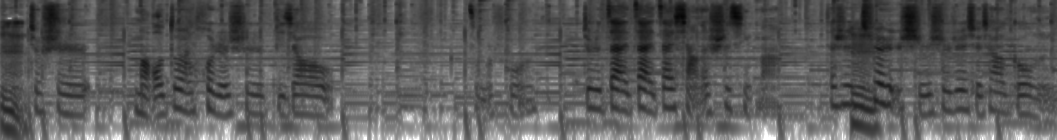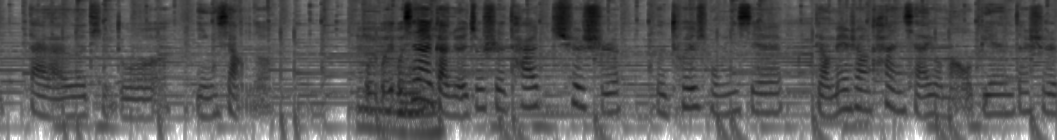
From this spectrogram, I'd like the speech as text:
嗯，就是矛盾或者是比较怎么说，就是在在在想的事情吧。但是确实是这学校给我们带来了挺多影响的。我我我现在感觉就是他确实。很推崇一些表面上看起来有毛边，但是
